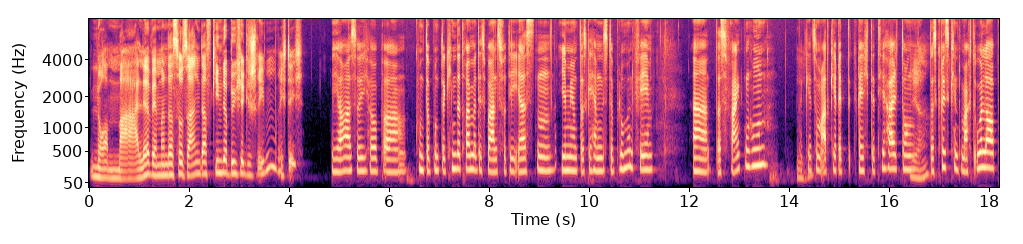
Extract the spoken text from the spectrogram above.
normale, wenn man das so sagen darf, Kinderbücher geschrieben, richtig? Ja, also ich habe äh, Kunterbunter Kinderträume, das waren so die ersten, Irmi und das Geheimnis der Blumenfee, äh, das Frankenhuhn, mhm. da geht es um artgerechte Tierhaltung, ja. das Christkind macht Urlaub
